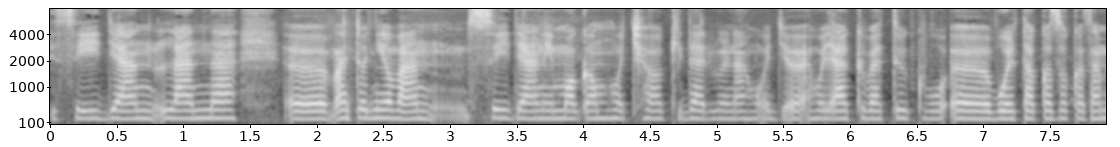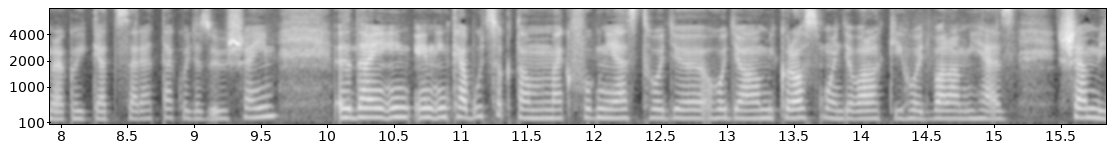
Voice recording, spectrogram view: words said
szégyen lenne, mert hogy nyilván szégyelném magam, hogyha kiderülne, hogy, hogy elkövetők voltak azok az emberek, akiket szerettek, vagy az őseim, de én, én inkább úgy szoktam megfogni ezt, hogy, hogy amikor azt mondja valaki, hogy valamihez semmi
